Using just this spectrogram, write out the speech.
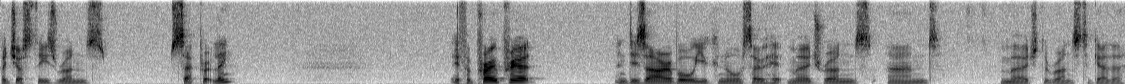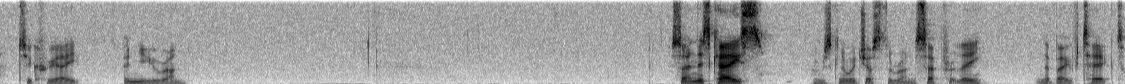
adjust these runs separately if appropriate and desirable, you can also hit merge runs and merge the runs together to create a new run. So in this case, I'm just going to adjust the run separately. They're both ticked.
